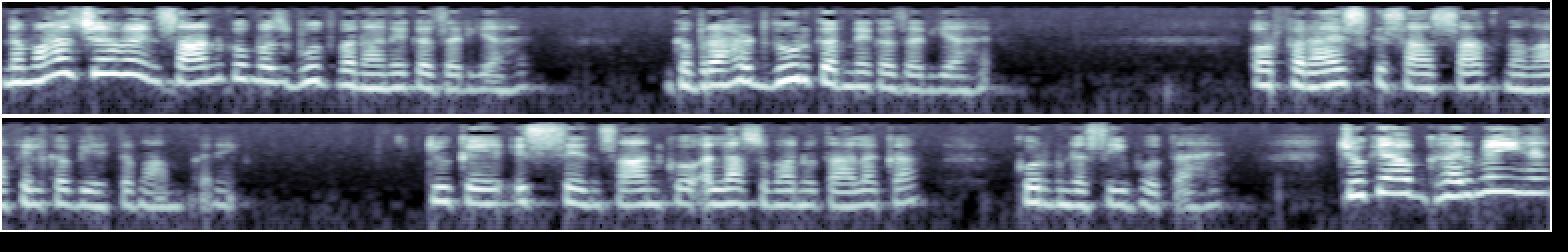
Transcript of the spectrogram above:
نماز جو ہے انسان کو مضبوط بنانے کا ذریعہ ہے، گھبراہٹ دور کرنے کا ذریعہ ہے، اور فرائض کے ساتھ ساتھ نوافل کا بھی اہتمام کریں، کیونکہ اس سے انسان کو اللہ سبحان تعالی کا قرب نصیب ہوتا ہے۔ چونکہ آپ گھر میں ہی ہیں،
